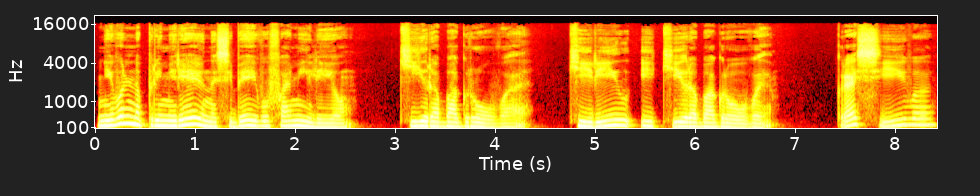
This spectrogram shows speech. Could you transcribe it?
Невольно примеряю на себя его фамилию. Кира Багрова. Кирилл и Кира Багровы. Красиво,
